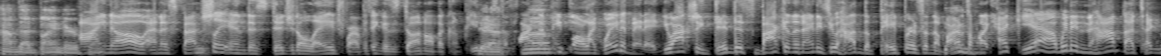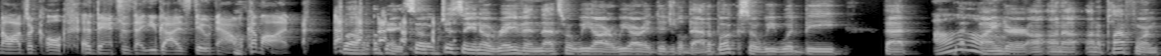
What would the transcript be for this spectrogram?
have that binder. I know, and especially in this digital age where everything is done on the computers, yeah. the fact that people are like, "Wait a minute, you actually did this back in the '90s? You had the papers and the binders." Yeah. I'm like, "Heck yeah, we didn't have that technological advances that you guys do now. Come on." well, okay, so just so you know, Raven, that's what we are. We are a digital data book, so we would be that, oh. that binder on a on a platform.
